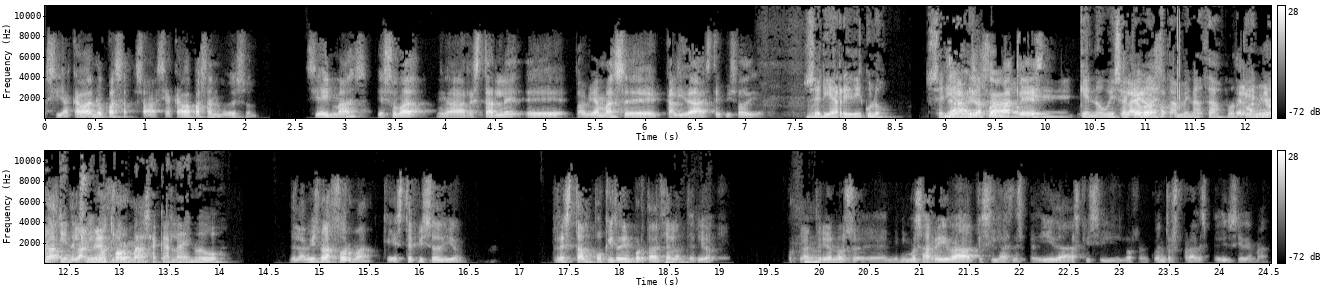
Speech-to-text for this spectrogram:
si acaba no pasa, o sea, si acaba pasando eso, si hay más, eso va a restarle eh, todavía más eh, calidad a este episodio. sería ridículo. Sería De la misma ridículo forma que es- que no hubiese acabado misma esta amenaza, porque la no misma- tienes la misma motivo forma- para sacarla de nuevo. De la misma forma que este episodio resta un poquito de importancia al anterior. Porque el Hmm. anterior nos eh, vinimos arriba, que si las despedidas, que si los reencuentros para despedirse y demás.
